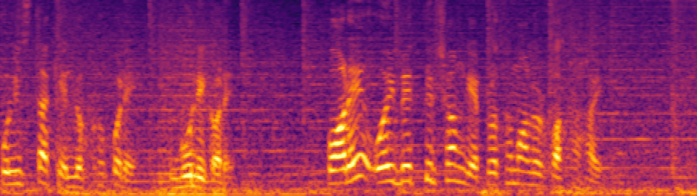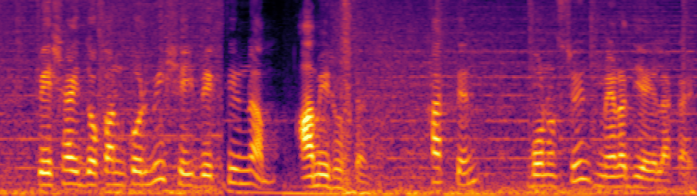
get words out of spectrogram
পুলিশ তাকে লক্ষ্য করে গুলি করে। পরে ওই ব্যক্তির সঙ্গে প্রথম আলোর কথা হয়। পেশায় দোকান কর্মী সেই ব্যক্তির নাম আমির হোসেন। থাকতেন বনশ্রীর মেরাদিয়া এলাকায়।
